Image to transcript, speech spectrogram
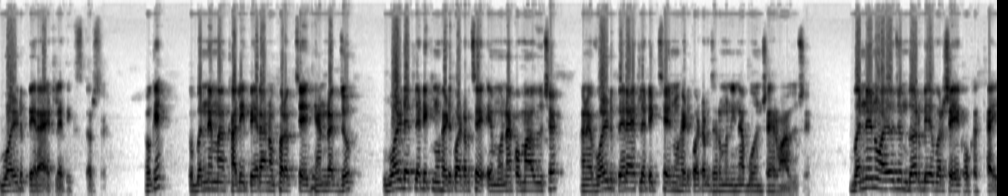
વર્લ્ડ પેરા એથ્લેટિક્સ કરશે. ઓકે? તો બંનેમાં ખાલી પેરાનો ફરક છે, ધ્યાન રાખજો. વર્લ્ડ એથ્લેટિકનું હેડક્વાર્ટર છે એ મોનાકોમાં આવ્યું છે અને વર્લ્ડ પેરા એથ્લેટિક છે એનું હેડક્વાર્ટર જર્મનીના બોન શહેરમાં આવ્યું છે. બંનેનું આયોજન દર બે વર્ષે એક વખત થાય.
